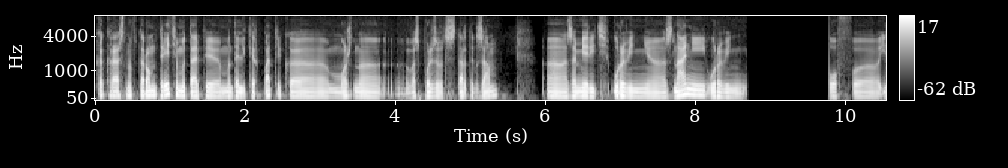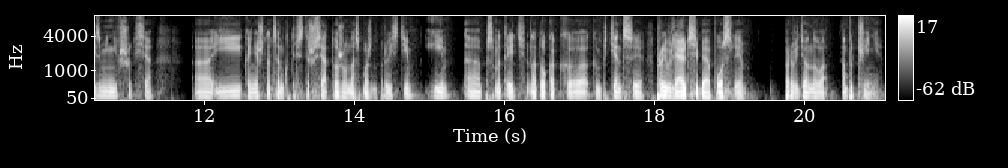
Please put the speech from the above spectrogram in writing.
как раз на втором-третьем этапе модели Киркпатрика можно э, воспользоваться старт-экзам, э, замерить уровень знаний, уровень изменившихся, и, конечно, оценку 360 тоже у нас можно провести и посмотреть на то, как компетенции проявляют себя после проведенного обучения.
